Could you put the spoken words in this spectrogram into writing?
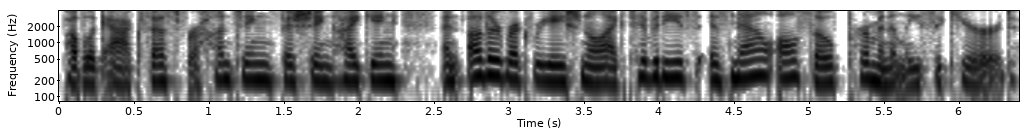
Public access for hunting, fishing, hiking, and other recreational activities is now also permanently secured.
